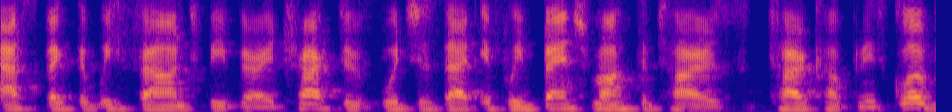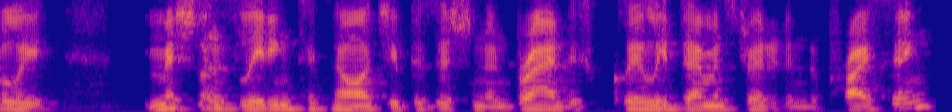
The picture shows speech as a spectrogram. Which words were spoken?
aspect that we found to be very attractive, which is that if we benchmark the tires tire companies globally, Michelin's leading technology position and brand is clearly demonstrated in the pricing.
